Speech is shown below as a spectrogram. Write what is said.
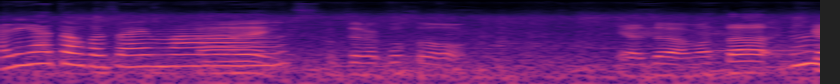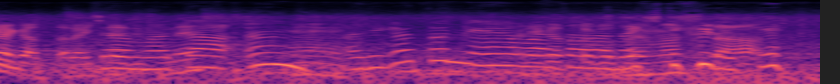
ありがとうございます。こちらこそいやじゃあまた機会があったら行きたいですね、うん、うん、ありがとうねわざわざ来てくれて。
